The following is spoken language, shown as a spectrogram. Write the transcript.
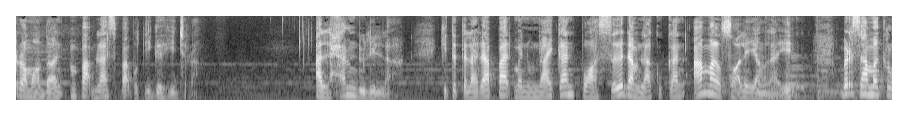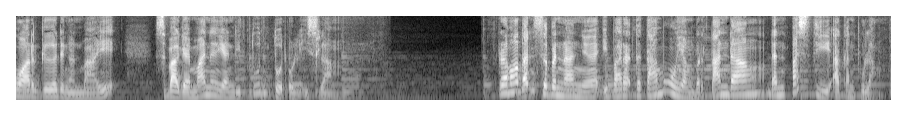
Ramadan 1443 Hijrah. Alhamdulillah kita telah dapat menunaikan puasa dan melakukan amal soleh yang lain bersama keluarga dengan baik sebagaimana yang dituntut oleh Islam. Ramadan sebenarnya ibarat tetamu yang bertandang dan pasti akan pulang.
